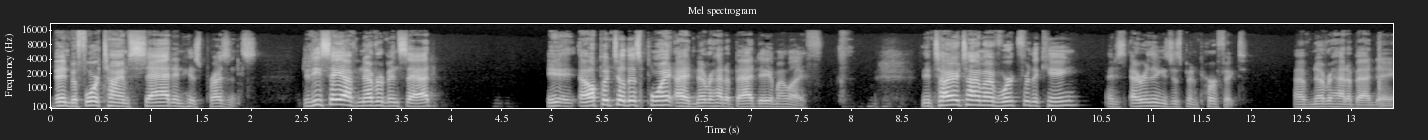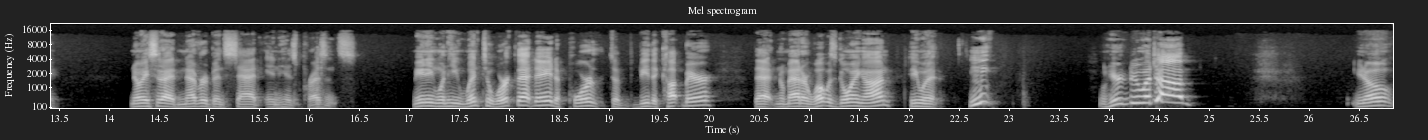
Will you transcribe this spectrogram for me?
been before time sad in his presence. Did he say I've never been sad? Up until this point, I had never had a bad day in my life. The entire time I've worked for the king, I just everything has just been perfect. I've never had a bad day. No, he said I had never been sad in his presence. Meaning when he went to work that day to pour to be the cupbearer, that no matter what was going on, he went, hmm, I'm here to do my job. You know,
